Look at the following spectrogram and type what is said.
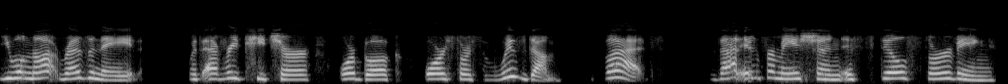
you will not resonate with every teacher or book or source of wisdom, but that information is still serving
